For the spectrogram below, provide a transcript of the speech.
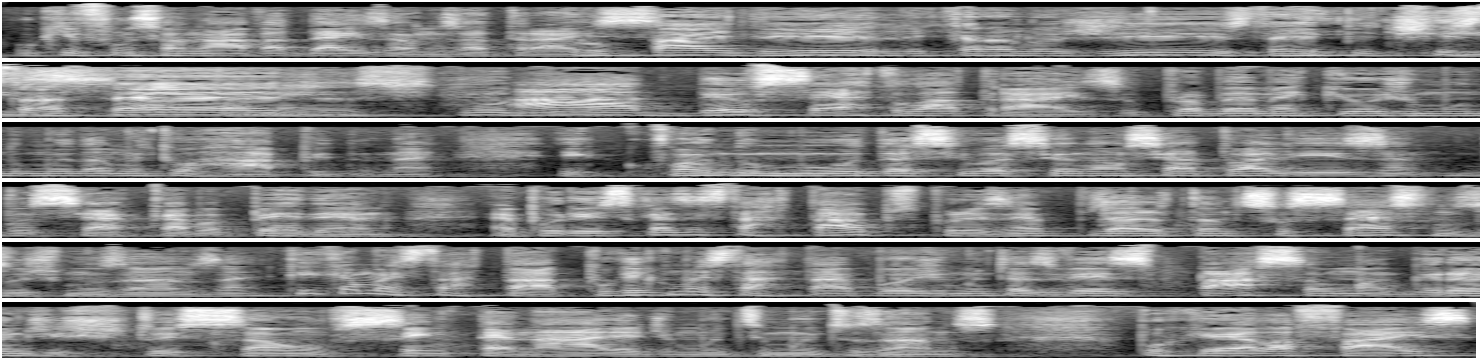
o que funcionava 10 anos atrás pai dele, que era lojista, repetir estratégias. Mudou. Ah, deu certo lá atrás. O problema é que hoje o mundo muda muito rápido, né? E quando muda, se você não se atualiza, você acaba perdendo. É por isso que as startups, por exemplo, fizeram tanto sucesso nos últimos anos, né? O que é uma startup? Por que uma startup hoje muitas vezes passa uma grande instituição centenária de muitos e muitos anos? Porque ela faz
